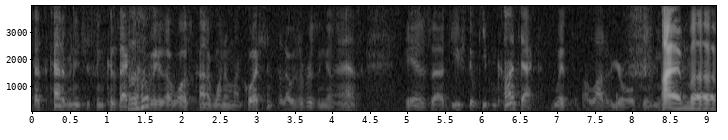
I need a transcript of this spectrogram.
that's kind of an interesting because actually that was kind of one of my questions that I was originally going to ask. Is uh, do you still keep in contact with a lot of your old gaming? I'm uh,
